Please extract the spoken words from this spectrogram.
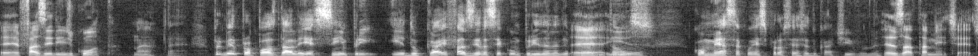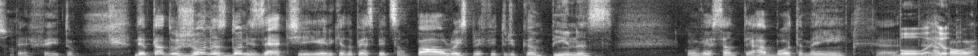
eh, fazerem de conta, né? É. O primeiro propósito da lei é sempre educar e fazê-la ser cumprida, né, deputado? É, então, isso. começa com esse processo educativo, né? Exatamente, Edson. Perfeito. Deputado Jonas Donizete, ele que é do PSP de São Paulo, ex-prefeito de Campinas, conversando, terra boa também, hein? É, Boa. Eu, boa.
